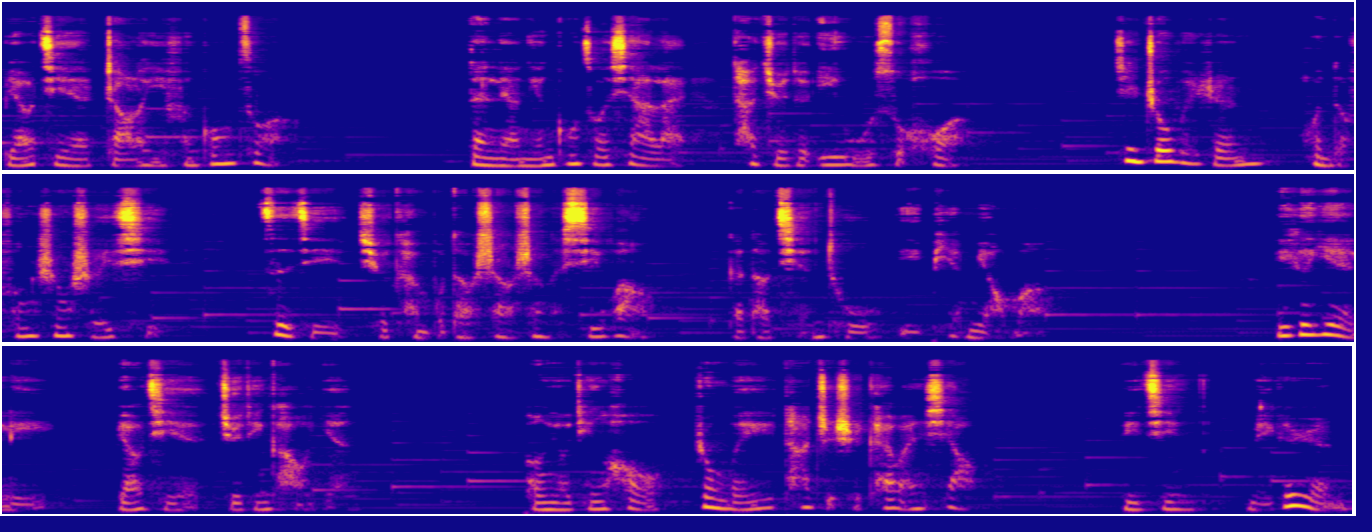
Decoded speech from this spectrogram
表姐找了一份工作，但两年工作下来，她觉得一无所获。见周围人混得风生水起，自己却看不到上升的希望，感到前途一片渺茫。一个夜里，表姐决定考研。朋友听后认为她只是开玩笑，毕竟每个人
